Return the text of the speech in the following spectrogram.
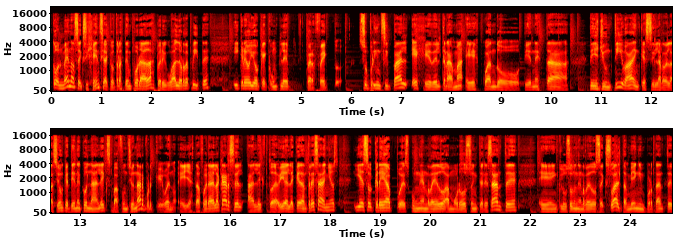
con menos exigencia que otras temporadas, pero igual lo repite y creo yo que cumple perfecto. Su principal eje del trama es cuando tiene esta disyuntiva en que si la relación que tiene con Alex va a funcionar, porque bueno, ella está fuera de la cárcel, Alex todavía le quedan tres años y eso crea pues un enredo amoroso interesante, e incluso un enredo sexual también importante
